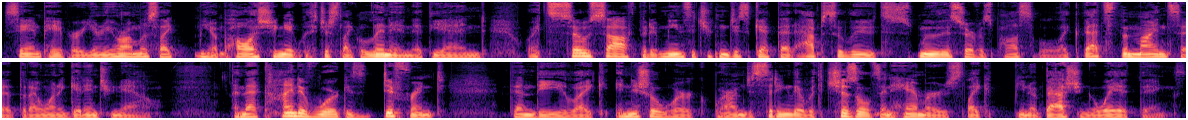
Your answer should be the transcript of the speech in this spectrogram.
sandpaper. You know, you're almost like, you know, polishing it with just like linen at the end where it's so soft, but it means that you can just get that absolute smoothest surface possible. Like that's the mindset that I want to get into now. And that kind of work is different than the like initial work where I'm just sitting there with chisels and hammers, like, you know, bashing away at things.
